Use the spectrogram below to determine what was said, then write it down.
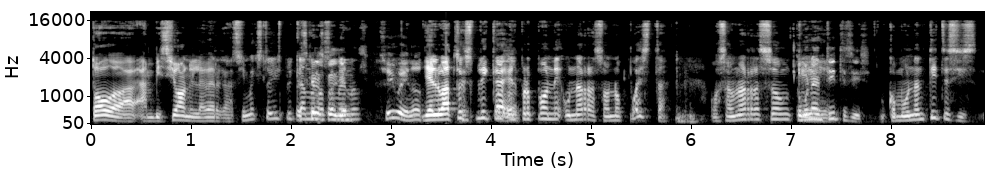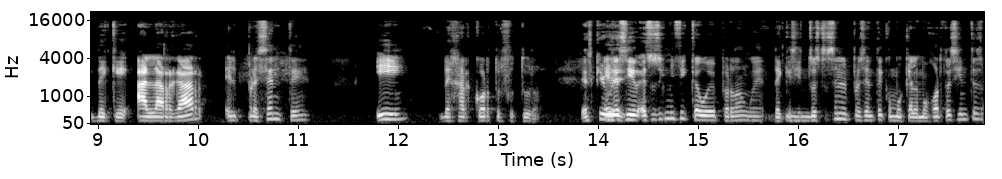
Todo, ambición y la verga. ¿Sí me estoy explicando Es más o menos? Sí, güey, no. Y el vato explica, él propone una razón opuesta. O sea, una razón que... como una antítesis. como una antítesis de que alargar el presente y dejar corto el futuro. Es que, es güey, decir, eso significa, güey, perdón, güey, de que si tú estás en el presente como que a lo mejor te sientes,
